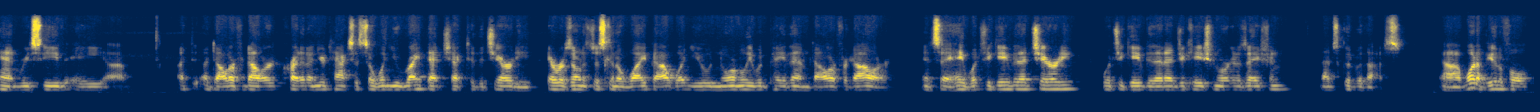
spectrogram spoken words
and receive a, uh, a, a dollar for dollar credit on your taxes. So when you write that check to the charity, Arizona's just going to wipe out what you normally would pay them dollar for dollar and say, hey, what you gave to that charity, what you gave to that education organization, that's good with us. Uh, what a beautiful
